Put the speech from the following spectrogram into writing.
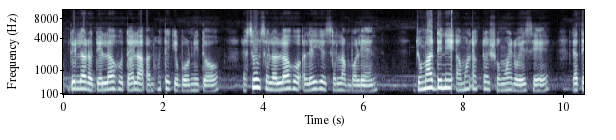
আবদুল্লাহ রদিয়াল্লাহ তালা আনহু থেকে বর্ণিত রসুল সাল্লাহ আলহিসাল্লাম বলেন, জুমার দিনে এমন একটা সময় রয়েছে যাতে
